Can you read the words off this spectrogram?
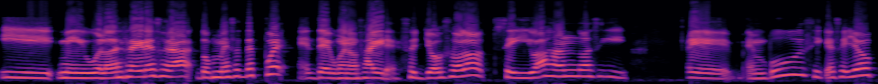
y mi vuelo de regreso era dos meses después eh, de Buenos Aires. yo solo seguí bajando así eh, en bus y qué sé yo,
